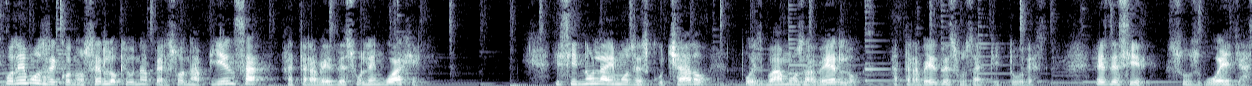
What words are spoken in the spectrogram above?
podemos reconocer lo que una persona piensa a través de su lenguaje. Y si no la hemos escuchado, pues vamos a verlo a través de sus actitudes, es decir, sus huellas,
